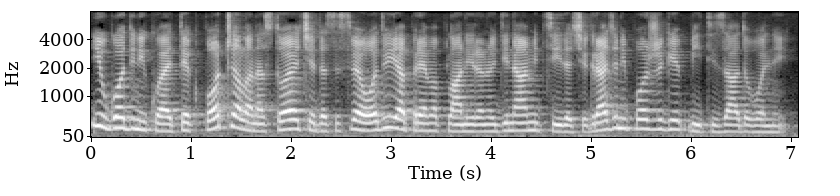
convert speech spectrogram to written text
i u godini koja je tek počela nastojaće da se sve odvija prema planiranoj dinamici i da će građani Požege biti zadovoljni.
